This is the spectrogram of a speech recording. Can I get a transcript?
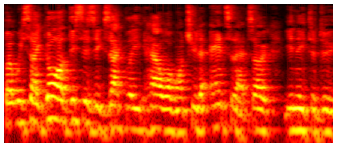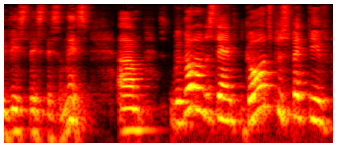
but we say, God, this is exactly how I want you to answer that. So you need to do this, this, this, and this. Um, we've got to understand God's perspective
